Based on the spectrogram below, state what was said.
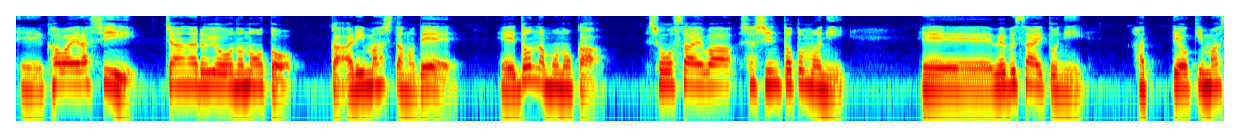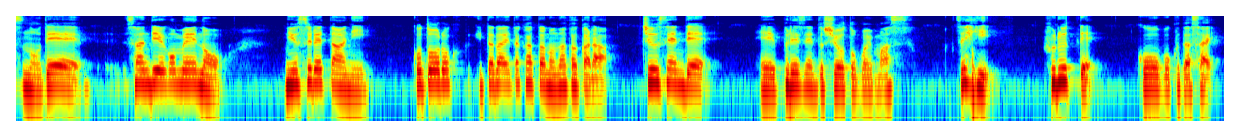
えー、可愛らしいジャーナル用のノートがありましたので、えー、どんなものか、詳細は写真とともに、えー、ウェブサイトに貼っておきますので、サンディエゴ名のニュースレターにご登録いただいた方の中から抽選で、えー、プレゼントしようと思います。ぜひ、ふるってご応募ください。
